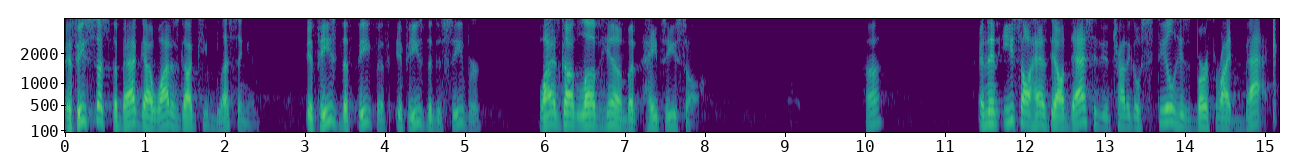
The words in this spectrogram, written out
If he's such the bad guy, why does God keep blessing him? If he's the thief, if, if he's the deceiver, why does God love him but hates Esau? Huh? And then Esau has the audacity to try to go steal his birthright back.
